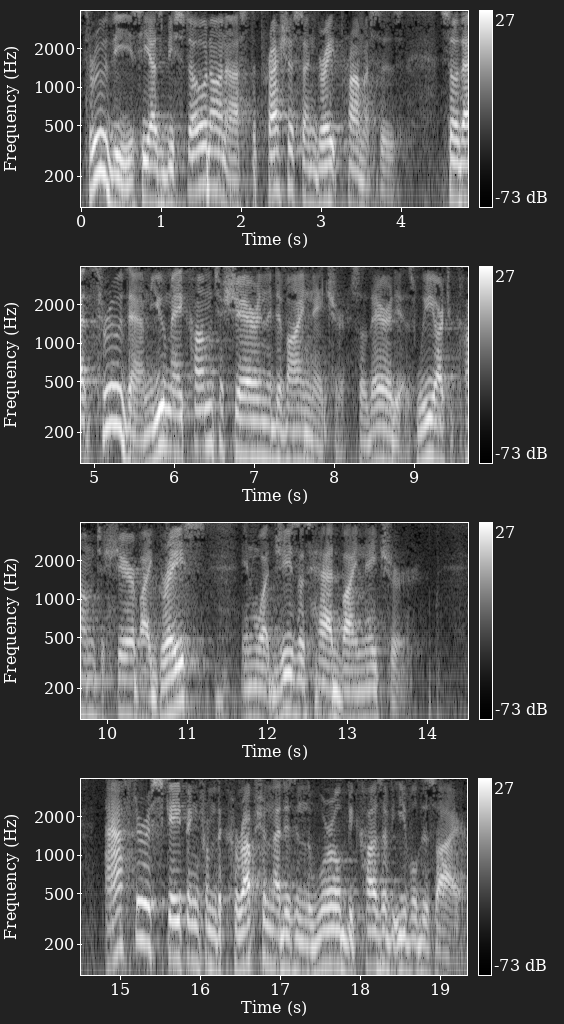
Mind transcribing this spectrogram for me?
Through these, He has bestowed on us the precious and great promises so that through them you may come to share in the divine nature. So there it is. We are to come to share by grace in what Jesus had by nature. After escaping from the corruption that is in the world because of evil desire,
